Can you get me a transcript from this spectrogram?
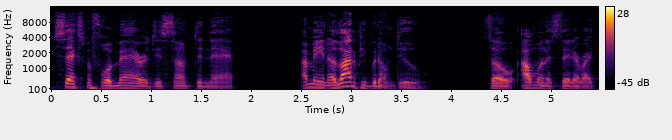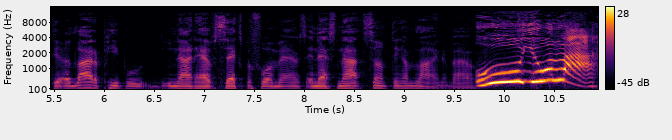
sex before marriage is something that, I mean, a lot of people don't do. So I want to say that right there. A lot of people do not have sex before marriage, and that's not something I'm lying about. Ooh, you a lie.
